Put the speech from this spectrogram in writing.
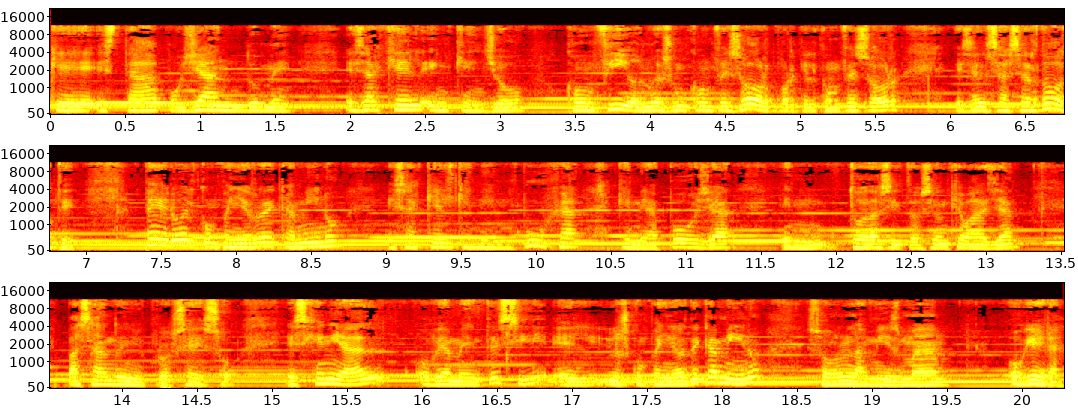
que está apoyándome, es aquel en quien yo confío, no es un confesor, porque el confesor es el sacerdote, pero el compañero de camino es aquel que me empuja, que me apoya en toda situación que vaya pasando en mi proceso. Es genial, obviamente, si los compañeros de camino son la misma hoguera.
